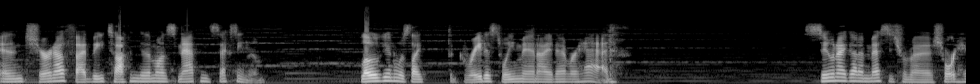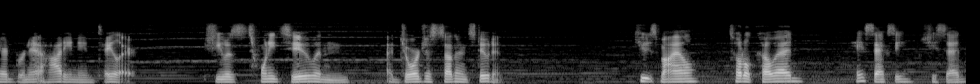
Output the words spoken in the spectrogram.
And sure enough, I'd be talking to them on Snap and sexing them. Logan was like the greatest wingman I'd ever had. Soon I got a message from a short-haired brunette hottie named Taylor. She was 22 and a Georgia Southern student. Cute smile, total co-ed. Hey sexy, she said.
